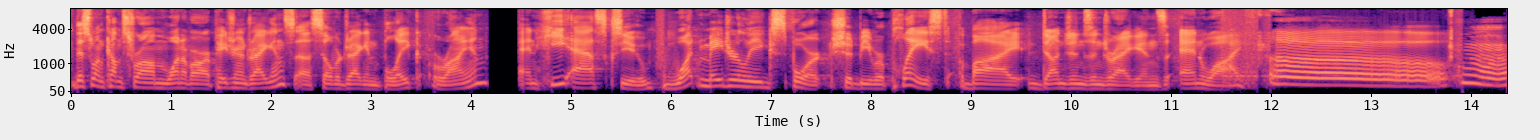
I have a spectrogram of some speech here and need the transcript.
This one comes from one of our Patreon dragons, uh, Silver Dragon Blake Ryan. And he asks you, what major league sport should be replaced by Dungeons and Dragons and why? oh hmm,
